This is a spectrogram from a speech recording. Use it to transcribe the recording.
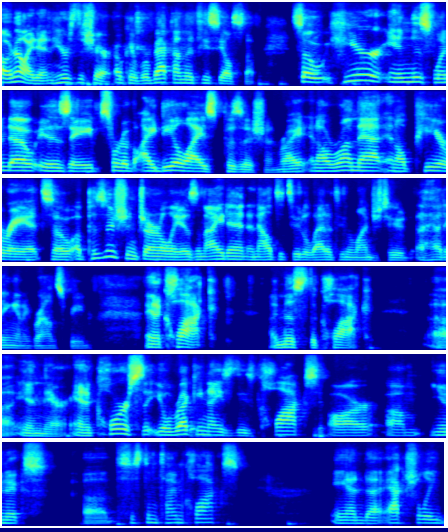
Oh, no, I didn't. Here's the share. Okay, we're back on the TCL stuff. So here in this window is a sort of idealized position, right? And I'll run that and I'll parray it. So a position generally is an ident, an altitude, a latitude and longitude, a heading and a ground speed, and a clock. I missed the clock uh, in there. And of course, that you'll recognize these clocks are um, Unix uh, system time clocks. And uh, actually,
